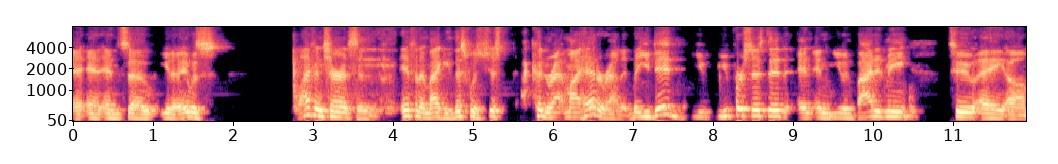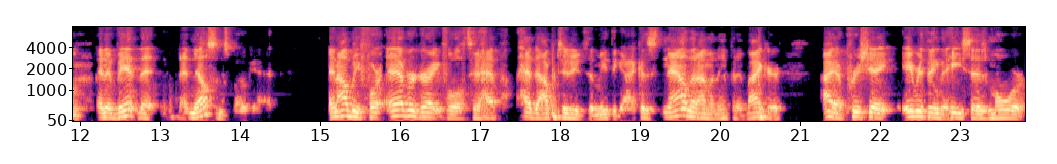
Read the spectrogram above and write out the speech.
and, and so, you know, it was life insurance and infinite banking. This was just I couldn't wrap my head around it. But you did. You you persisted and and you invited me to a um, an event that that Nelson spoke at, and I'll be forever grateful to have had the opportunity to meet the guy because now that I'm an infinite banker, I appreciate everything that he says more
